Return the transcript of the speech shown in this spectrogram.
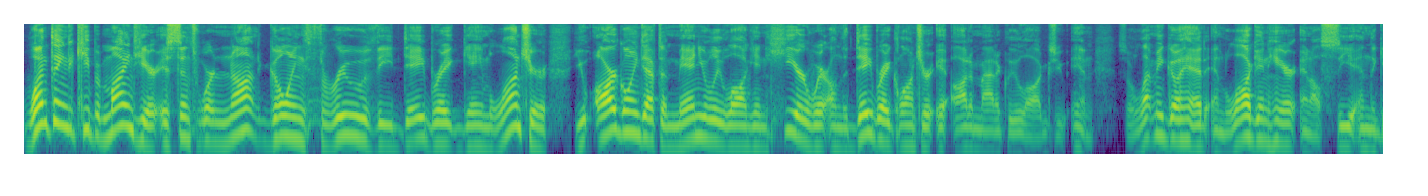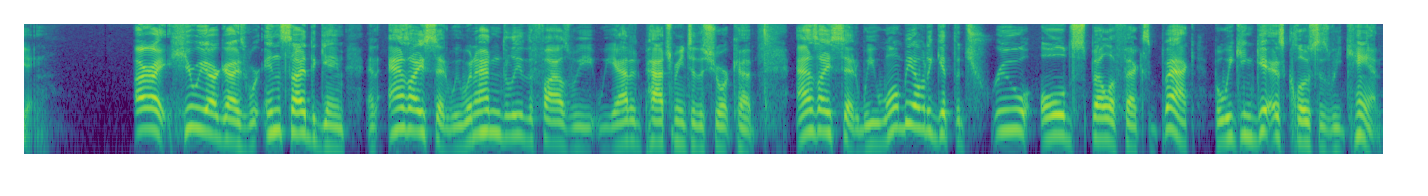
One thing to keep in mind here is since we're not going through the Daybreak game launcher, you are going to have to manually log in here where on the Daybreak launcher it automatically logs you in. So let me go ahead and log in here and I'll see you in the game. All right, here we are, guys. We're inside the game, and as I said, we went ahead and deleted the files. We we added patch me to the shortcut. As I said, we won't be able to get the true old spell effects back, but we can get as close as we can.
